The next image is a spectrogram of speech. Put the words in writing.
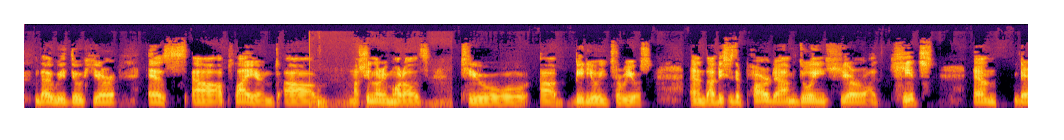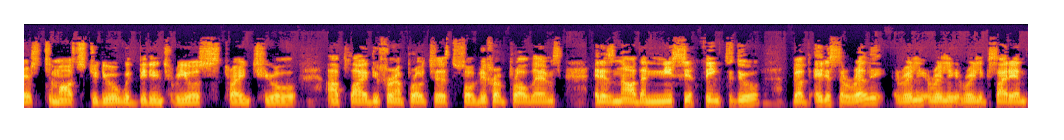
that we do here is uh, applying uh, machine learning models to uh, video interviews. And uh, this is the part that I'm doing here at Hitch. And there's too much to do with video interviews, trying to apply different approaches to solve different problems. It is not an easy thing to do, but it is a really, really, really, really exciting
